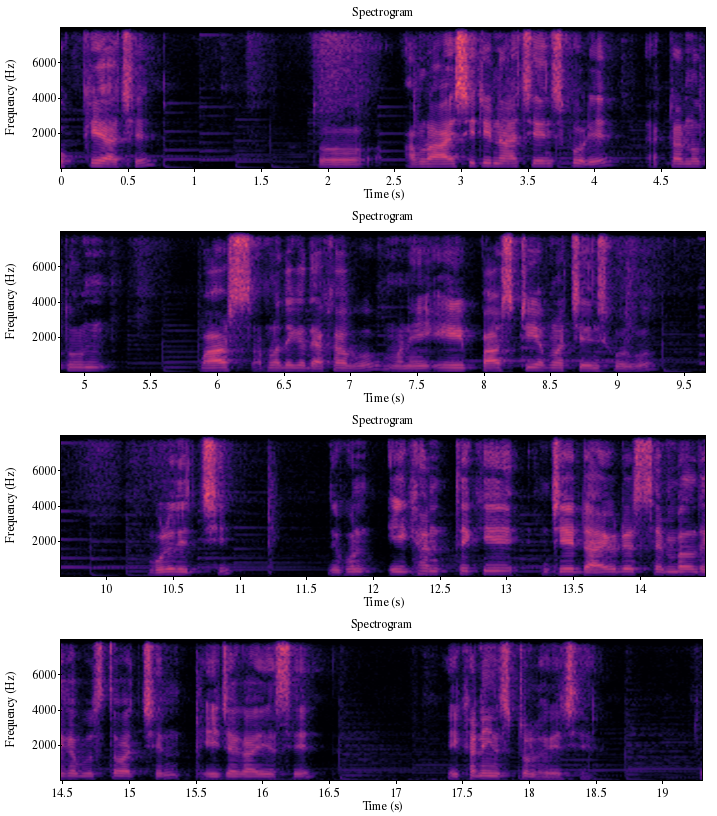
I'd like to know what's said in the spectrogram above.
ওকে আছে, তো আমরা আইসিটি না চেঞ্জ করে একটা নতুন পার্স আপনাদেরকে দেখাবো মানে এই পার্সটি আমরা চেঞ্জ করব, বলে দিচ্ছি। দেখুন, এইখান থেকে যে ডায়োডের সিম্বল দেখে বুঝতে পারছেন, এই জায়গায় এসে এখানে ইনস্টল হয়েছে। তো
